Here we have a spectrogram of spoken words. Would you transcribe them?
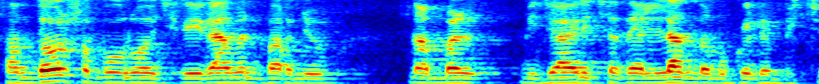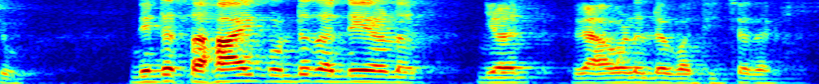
സന്തോഷപൂർവം ശ്രീരാമൻ പറഞ്ഞു നമ്മൾ വിചാരിച്ചതെല്ലാം നമുക്ക് ലഭിച്ചു. നിന്റെ സഹായം കൊണ്ട് തന്നെയാണ് ഞാൻ രാവണനെ വധിച്ചത്.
